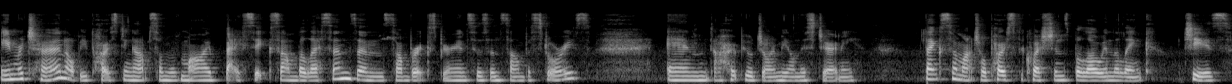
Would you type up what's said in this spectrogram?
In return, I'll be posting up some of my basic Samba lessons and Samba experiences and Samba stories. And I hope you'll join me on this journey. Thanks so much. I'll post the questions below in the link. Cheers.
